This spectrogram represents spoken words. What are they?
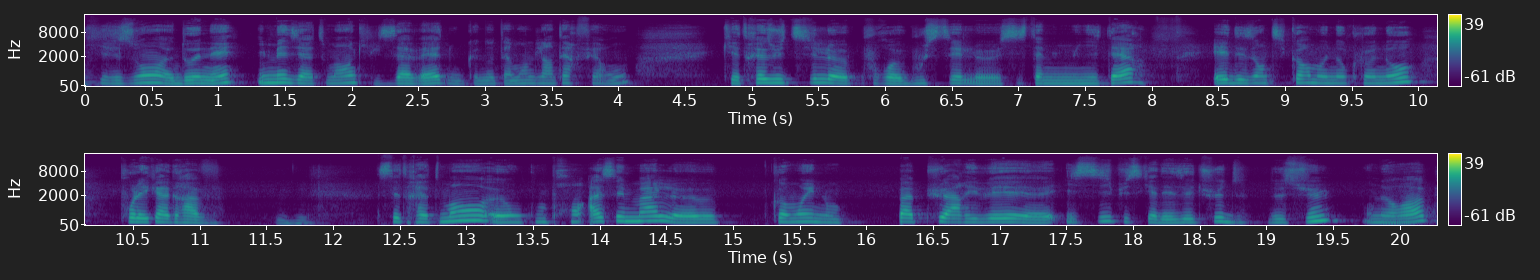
qu'ils ont donnés immédiatement, qu'ils avaient, donc notamment de l'interféron, qui est très utile pour booster le système immunitaire, et des anticorps monoclonaux pour les cas graves. Mhm. Ces traitements, on comprend assez mal comment ils n'ont pas pu arriver euh, ici puisqu'il y a des études dessus en Europe,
